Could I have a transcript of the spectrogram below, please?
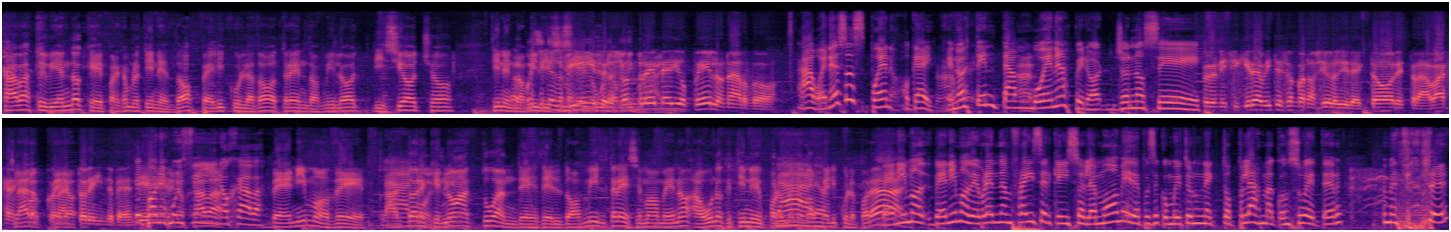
Java estoy viendo que, por ejemplo, tiene dos películas, dos o tres en 2018, tiene en Bueno, puede ser que haya Sí, 2017. pero son re medio pelo, Nardo. Ah, bueno, eso es bueno, ok. que no ok. estén tan Ah. buenas, pero yo no sé. Pero ni siquiera, viste, son conocidos los directores, trabajan Claro, con, con pero- actores independientes. Te pones muy fino, Java. Venimos de Claro. actores Muy que no actúan desde el 2013 más o menos a uno que tiene por lo menos Claro. dos películas por ahí. Venimos, venimos de Brendan Fraser que hizo La momia y después se convirtió en un ectoplasma con suéter. ¿Me entendés?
